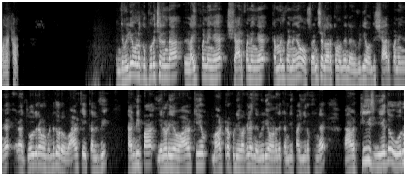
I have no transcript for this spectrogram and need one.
வணக்கம். இந்த வீடியோ உங்களுக்கு பிடிச்சிருந்தா லைக் பண்ணுங்க ஷேர் பண்ணுங்க கமெண்ட் பண்ணுங்க. உங்க ஃப்ரெண்ட்ஸ் எல்லாருக்கும் வந்து இந்த வீடியோ வந்து ஷேர் பண்ணுங்க. ஏன்னா ஜோதிடம் அப்படின்றது ஒரு வாழ்க்கை கல்வி. கண்டிப்பா என்னுடைய வாழ்க்கையும் மாற்றக்கூடிய வகையில் இந்த வீடியோ வந்து கண்டிப்பா இருக்குங்க. அட்லீஸ்ட் ஏதோ ஒரு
